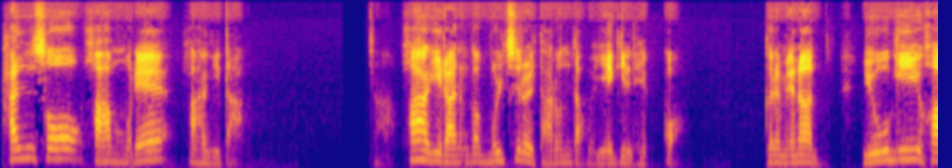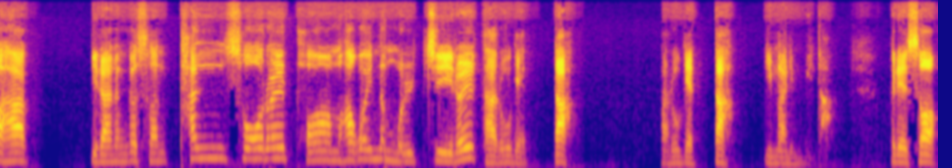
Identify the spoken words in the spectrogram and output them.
탄소 화합물의 화학이다. 자, 화학이라는 건 물질을 다룬다고 얘기를 했고, 그러면은 유기화학이라는 것은 탄소를 포함하고 있는 물질을 다루겠다. 다루겠다. 이 말입니다. 그래서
